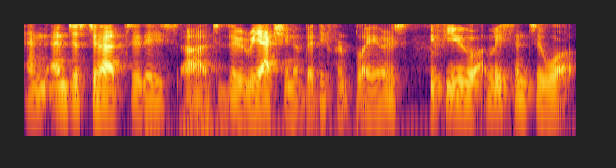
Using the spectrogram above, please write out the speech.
And and just to add to this, uh, to the reaction of the different players, if you listen to what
